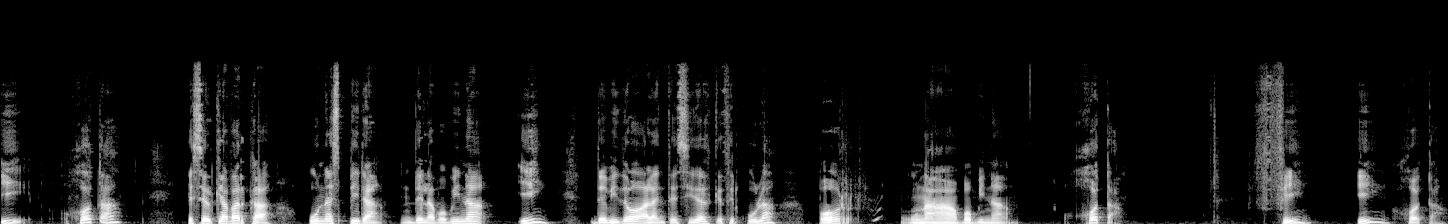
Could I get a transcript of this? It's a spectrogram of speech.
IJ es el que abarca una espira de la bobina I debido a la intensidad que circula por una bobina J. Phi y J.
